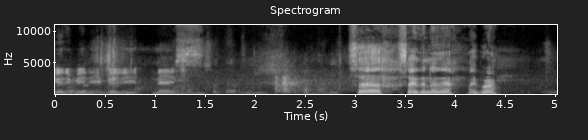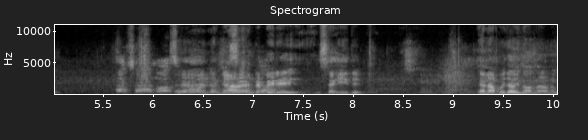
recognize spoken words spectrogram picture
very very very nice സൈദിന്റെ അഭിപ്രായം? ഞാൻ എന്റെ പേര് സഹീദ് ഞാൻ അബുദാബിയിൽ നിന്ന് വന്നതാണ്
